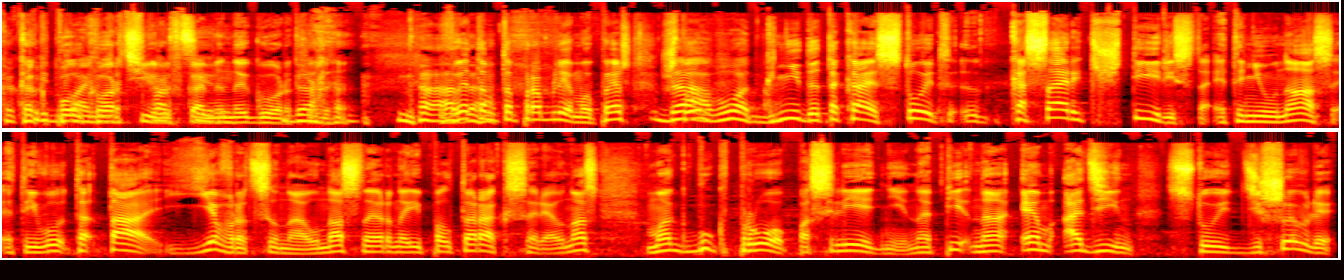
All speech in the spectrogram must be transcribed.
как, Как полквартиры в квартиры. каменной горке. Да. да. Да, в да. этом-то проблема, понимаешь? Да, что вот. гнида такая стоит, э, косарь 400, это не у нас, это его та, та евро цена, у нас, наверное, и полтора косаря. У нас MacBook Pro последний на, на M1 стоит дешевле,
